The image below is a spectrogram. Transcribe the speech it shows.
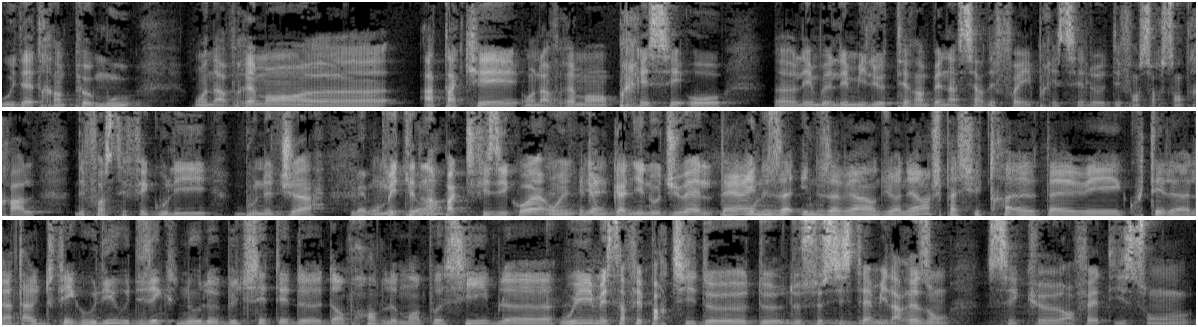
ou d'être un peu mou. On a vraiment euh, attaqué, on a vraiment pressé haut euh, les, les milieux de terrain. Benasser des fois il pressait le défenseur central, des fois c'était Fegouli, Bounedjah. Même On mettait de l'impact physique, ouais, on- et, on gagnait nos duels. D'ailleurs, il, les- il nous avait induit en erreur. Je sais pas si tu avais écouté l'interview de Fegouli où il disait que nous, le but, c'était de- d'en prendre le moins possible. euh, Oui, mais ça fait partie de, de, de ce système. Il a raison. C'est que en fait, ils sont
